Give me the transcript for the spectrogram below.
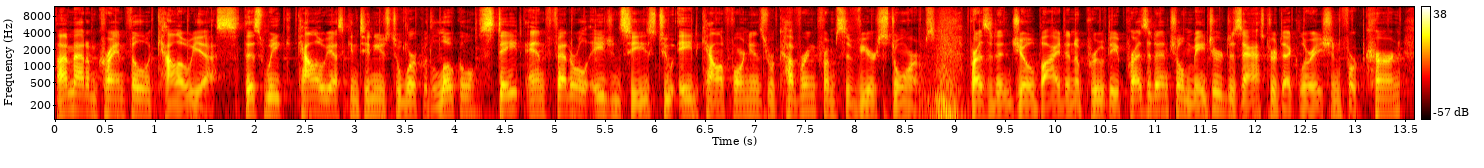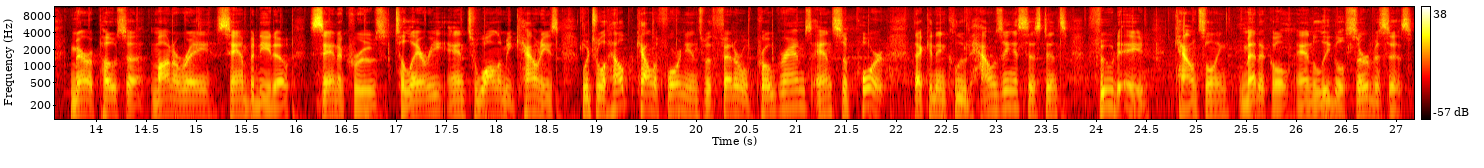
I'm Adam Cranfill with Cal OES. This week, Cal OES continues to work with local, state, and federal agencies to aid Californians recovering from severe storms. President Joe Biden approved a presidential major disaster declaration for Kern, Mariposa, Monterey, San Benito, Santa Cruz, Tulare, and Tuolumne counties, which will help Californians with federal programs and support that can include housing assistance, food aid, counseling, medical, and legal services.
